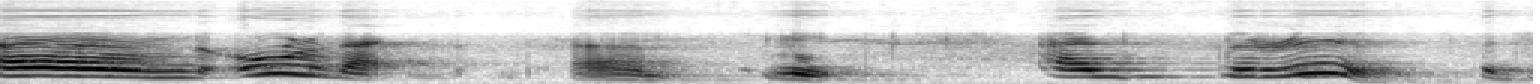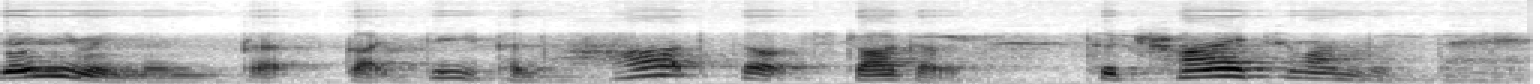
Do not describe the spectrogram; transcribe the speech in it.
and all of that um, meets. And there is a genuine and quite deep and heartfelt struggle to try to understand.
